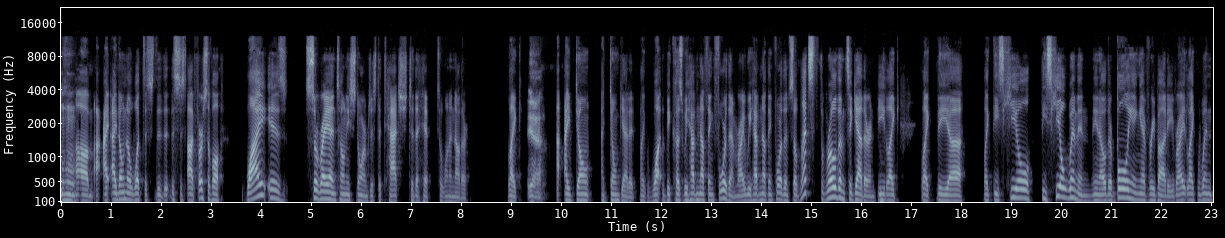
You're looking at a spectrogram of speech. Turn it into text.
Mm-hmm. Um, I I don't know what this this is odd. First of all, why is Saraya and Toni Storm just attached to the hip to one another? Like, yeah, I, I don't I don't get it. Like, what? Because we have nothing for them, right? We have nothing for them, so let's throw them together and be like, like the uh, like these heel these heel women. You know, they're bullying everybody, right? Like when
